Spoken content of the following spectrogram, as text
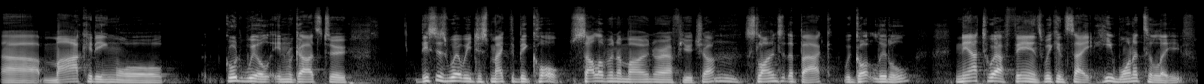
uh, marketing or goodwill in regards to this is where we just make the big call. Sullivan and Amone are our future. Sloan's at the back. We got Liddle. Now to our fans, we can say he wanted to leave,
